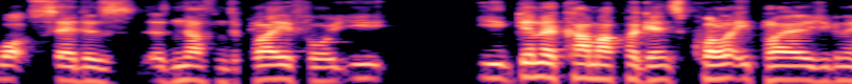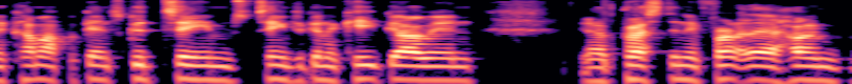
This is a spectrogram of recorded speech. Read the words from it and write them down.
what's said as, as nothing to play for, you you're going to come up against quality players. You're going to come up against good teams. Teams are going to keep going. You know, Preston in front of their home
